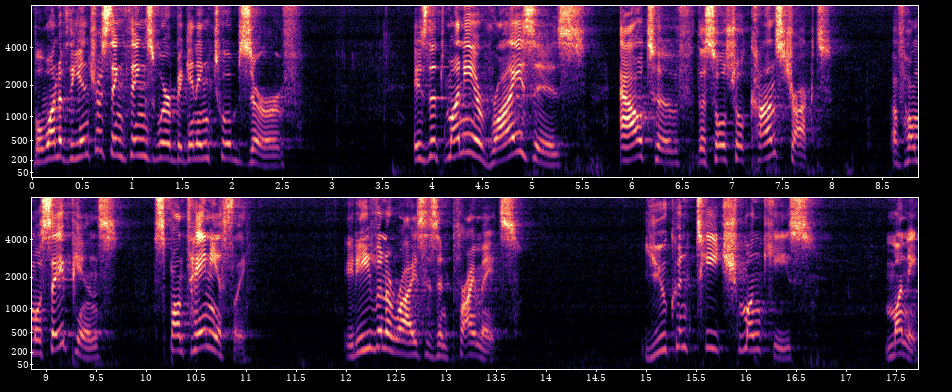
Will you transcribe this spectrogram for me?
But one of the interesting things we're beginning to observe is that money arises out of the social construct of Homo sapiens spontaneously. It even arises in primates. You can teach monkeys money.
